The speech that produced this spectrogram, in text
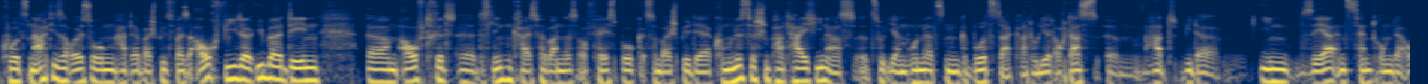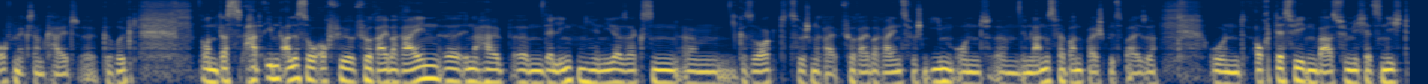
kurz nach dieser Äußerung hat er beispielsweise auch wieder über den ähm, Auftritt äh, des linken Kreisverbandes auf Facebook zum Beispiel der Kommunistischen Partei Chinas äh, zu ihrem 100. Geburtstag gratuliert. Auch das ähm, hat wieder ihn sehr ins Zentrum der Aufmerksamkeit äh, gerückt. Und das hat eben alles so auch für, für Reibereien äh, innerhalb ähm, der Linken hier in Niedersachsen ähm, gesorgt, zwischen, für Reibereien zwischen ihm und ähm, dem Landesverband beispielsweise. Und auch deswegen war es für mich jetzt nicht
